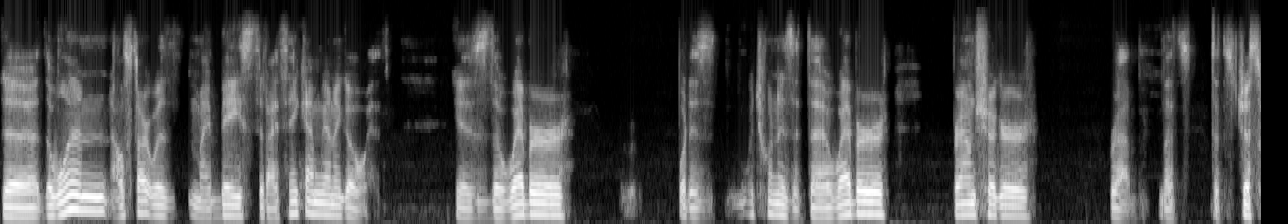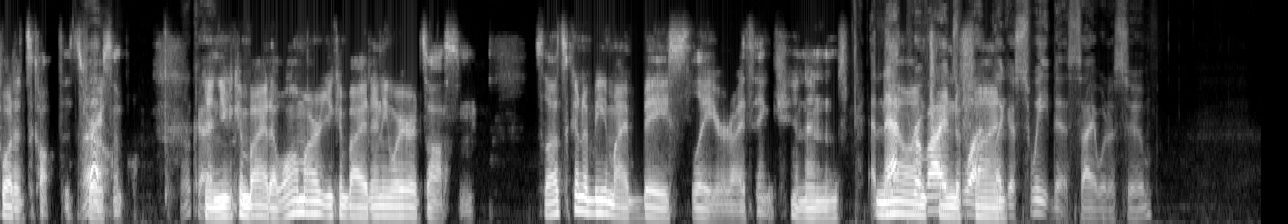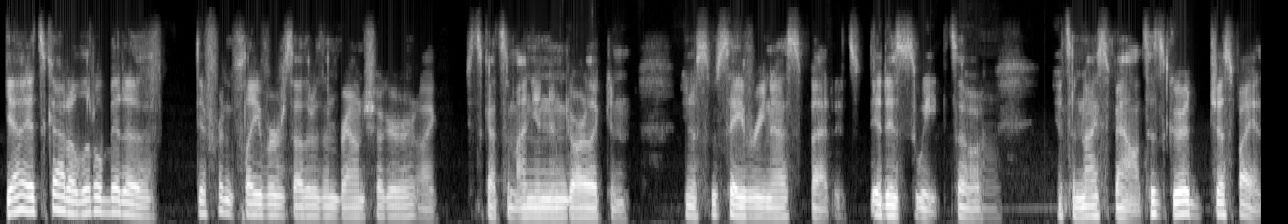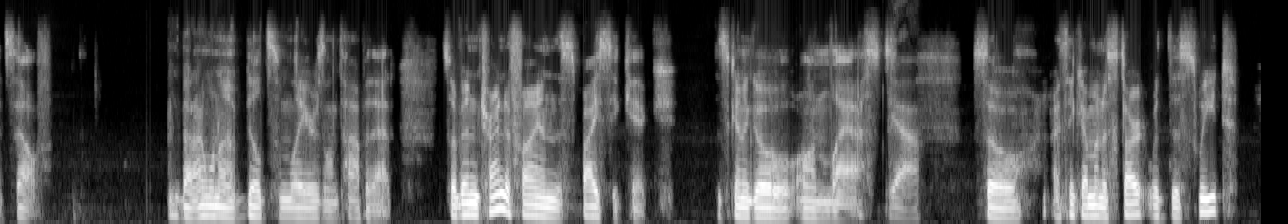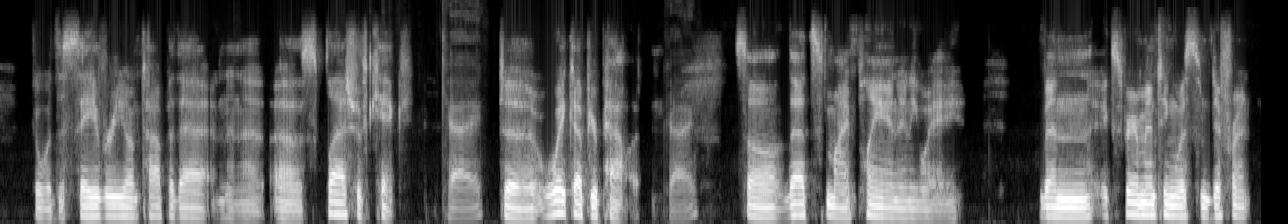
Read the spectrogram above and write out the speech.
the the one I'll start with my base that I think I'm gonna go with is the Weber. What is which one is it? The Weber brown sugar rub. That's that's just what it's called. It's very Oh. simple, Okay. and you can buy it at Walmart. You can buy it anywhere. It's awesome. So that's gonna be my base layer, I think, and then and that now I'm trying to what, find- like a sweetness, I would assume. Yeah, it's got a little bit of different flavors other than brown sugar. Like it's got some onion and garlic and you know some savoriness, but it's it is sweet. So Mhm. it's a nice balance. It's good just by itself. But I want to build some layers on top of that. So I've been trying to find the spicy kick that's going to go on last. Yeah. So I think I'm going to start with the sweet, go with the savory on top of that, and then a, a splash of kick Okay. to wake up your palate. Okay. So that's my plan anyway. Been experimenting with some different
